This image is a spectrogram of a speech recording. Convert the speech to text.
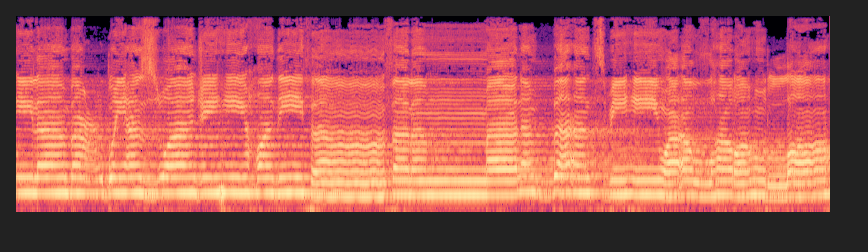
إلى بعض أزواجه حديثا فلما نبأت به وأظهره الله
